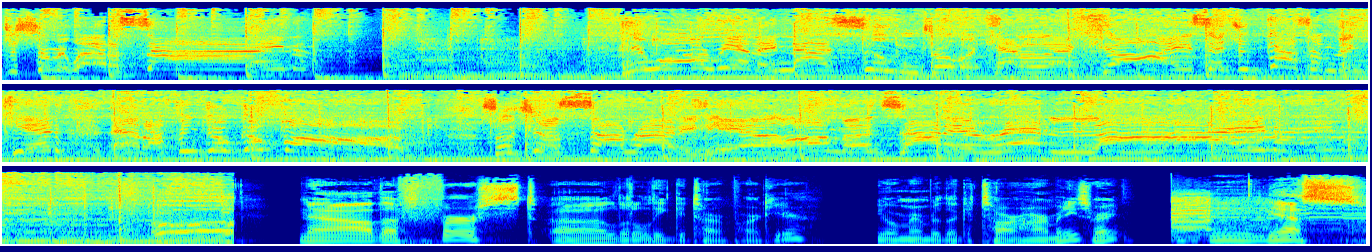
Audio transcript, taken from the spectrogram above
Just show me where to sign. He wore a really nice suit and drove a Cadillac car. He said, You got something, kid, and I think you'll go far. So just sign right here on the tiny red line. Now the first uh, little lead guitar part here. You'll remember the guitar harmonies, right? Mm, yes.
